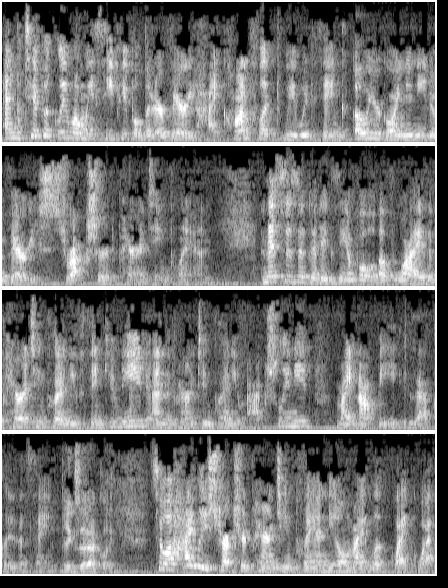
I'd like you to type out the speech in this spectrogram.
And typically, when we see people that are very high conflict, we would think, oh, you're going to need a very structured parenting plan. And this is a good example of why the parenting plan you think you need and the parenting plan you actually need might not be exactly the same. Exactly. So, a highly structured parenting plan, Neil, might look like what?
